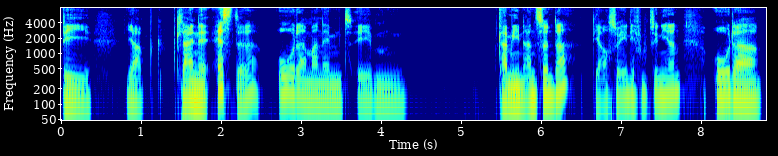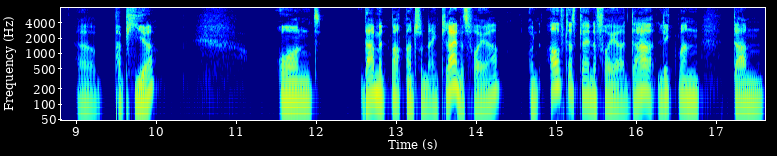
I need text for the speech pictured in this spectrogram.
wie ja, kleine Äste, oder man nimmt eben Kaminanzünder, die auch so ähnlich funktionieren, oder äh, Papier. Und damit macht man schon ein kleines Feuer. Und auf das kleine Feuer, da legt man dann,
